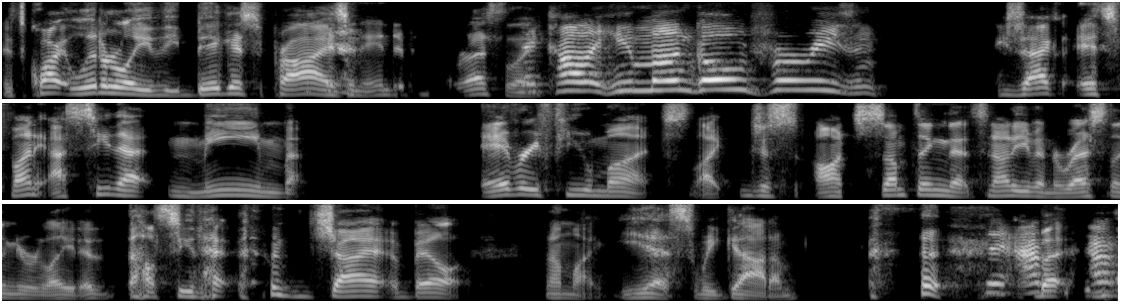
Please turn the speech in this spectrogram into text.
it's quite literally the biggest prize Yeah. in independent wrestling. They call it human gold for a reason. Exactly. It's funny. I see that meme every few months, like just on something that's not even wrestling related. I'll see that giant belt. And I'm like, yes, we got him. I, But- I,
